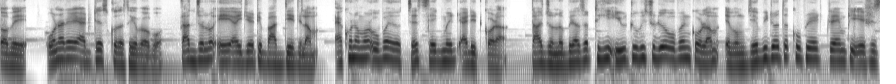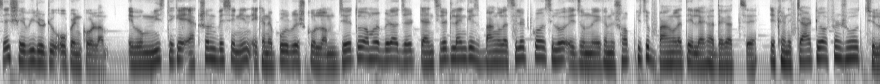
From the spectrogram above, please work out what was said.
তবে ওনারের অ্যাড্রেস কোথা থেকে পাবো? তার জন্য এই আইডিয়াটি বাদ দিয়ে দিলাম। এখন আমার উপায় হচ্ছে সেগমেন্ট এডিট করা। তার জন্য ব্রাউজার থেকে ইউটিউব স্টুডিও ওপেন করলাম এবং যে ভিডিওতে কপিরাইট ক্লেমটি এসেছে, সেই ভিডিওটি ওপেন করলাম। এবং নিচ থেকে অ্যাকশন বেছে নিন, এখানে প্রবেশ করলাম। যেহেতু আমার browser translate language Bangla select করা ছিল এই জন্য এখানে সব কিছু বাংলাতে লেখা দেখাচ্ছে। এখানে চারটি অপশন সহ ছিল।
